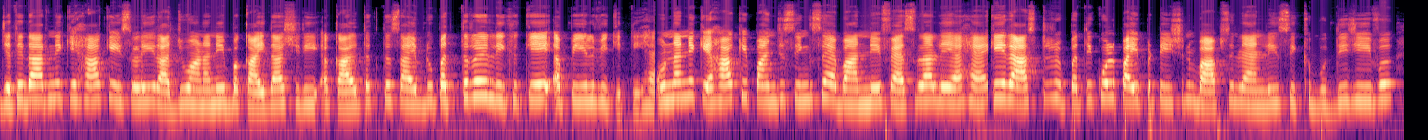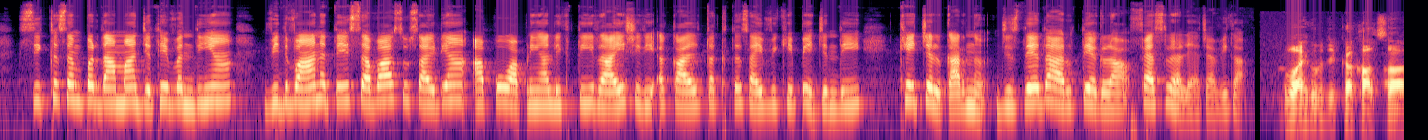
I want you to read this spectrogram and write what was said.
ਜਥੇਦਾਰ ਨੇ ਕਿਹਾ ਕਿ ਇਸ ਲਈ ਰਾਜੂਆਣਾ ਨੇ ਬਕਾਇਦਾ ਸ਼੍ਰੀ ਅਕਾਲ ਤਖਤ ਸਾਹਿਬ ਨੂੰ ਪੱਤਰ ਲਿਖ ਕੇ ਅਪੀਲ ਵੀ ਕੀਤੀ ਹੈ। ਉਹਨਾਂ ਨੇ ਕਿਹਾ ਕਿ ਪੰਜ ਸਿੰਘ ਸਹਿਬਾਨ ਨੇ ਫੈਸਲਾ ਲਿਆ ਹੈ ਕਿ ਰਾਸ਼ਟਰਪਤੀ ਕੋਲ ਪਾਈ ਪਟੀਸ਼ਨ ਵਾਪਸ ਲੈਣ ਲਈ ਸਿੱਖ ਬੁੱਧੀਜੀਵ ਸਿੱਖ ਸੰਪਰਦਾਵਾਂ, ਜਥੇਬੰਦੀਆਂ, ਵਿਦਵਾਨ ਅਤੇ ਸਭਾ ਸੁਸਾਇਟੀਆਂ ਆਪੋ ਆਪਣੀਆਂ ਲਿਖਤੀ ਰਾਏ ਸ਼੍ਰੀ ਅਕਾਲ ਤਖਤ ਸਾਹਿਬ ਵਿਖੇ ਭੇਜਣ ਦੀ ਖੇਚਲ ਕਰਨ, ਜਿਸ ਦੇ ਆਧਾਰ ਉੱਤੇ ਅਗਲਾ ਫੈਸਲਾ ਲਿਆ ਜਾਵੇਗਾ। ਵਾਹਿਗੁਰੂ ਜੀ ਕਾ ਖਾਲਸਾ,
